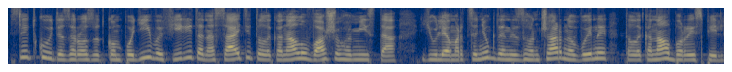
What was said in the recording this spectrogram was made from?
Слідкуйте за розвитком подій в ефірі та на сайті телеканалу вашого міста. Юлія Марценюк, Денис Гончар. Новини телеканал Бориспіль.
